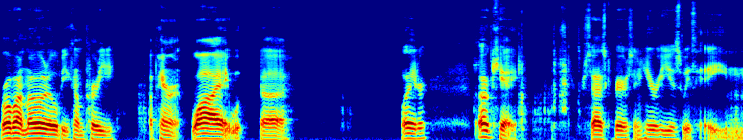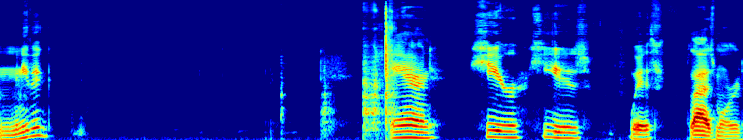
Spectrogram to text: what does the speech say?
robot mode. It'll become pretty apparent why uh, later. Okay, size comparison, here he is with a minifig. And here he is with Plasmord.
